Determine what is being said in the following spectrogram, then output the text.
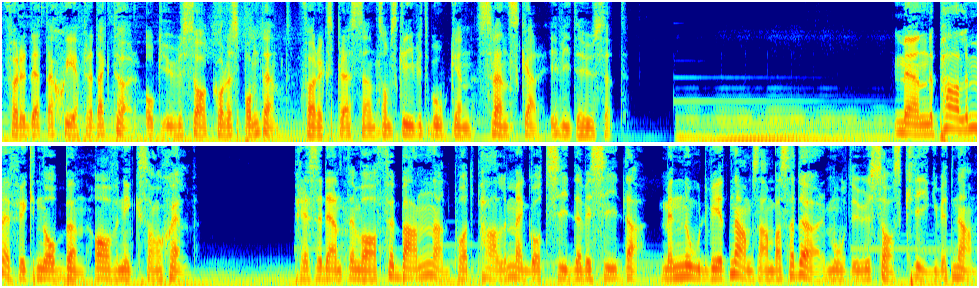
före detta chefredaktör och USA-korrespondent för Expressen som skrivit boken Svenskar i Vita huset. Men Palme fick nobben av Nixon själv. Presidenten var förbannad på att Palme gått sida vid sida med Nordvietnams ambassadör mot USAs krig i Vietnam.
